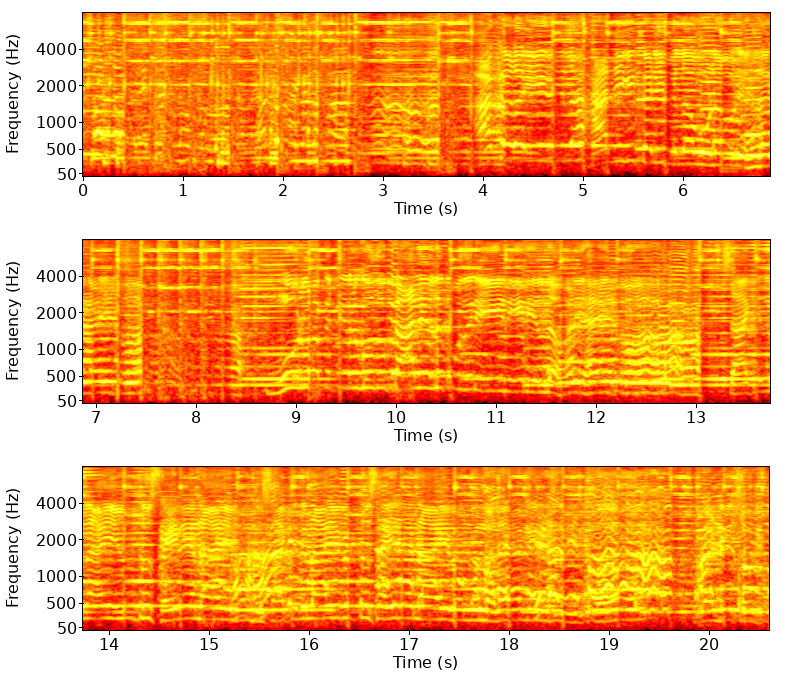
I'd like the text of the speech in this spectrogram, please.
ಸುಟ್ಟು ಆಕಳ ಕಡಿತು ಮೂರ್ ಲೋಕ ತಿರುಗುದು ಕಾಲಿಲ್ಲ ಕುದುರಿ ನೀರಿಲ್ಲ ಹೊಳಿ ಆಯ್ತು ಸಾಕಿದ ನಾಯಿ ಬಿಟ್ಟು ಸೈರೆ ನಾಯಿ ಬಂದು ಸಾಕಿದ ನಾಯಿ ಬಿಟ್ಟು ಸೈರೆ ನಾಯಿ ಬಂದು ಮನೆಯಾಗ ಹಿಡಿದಿತ್ತು ಬಳ್ಳಿ ಸುಟ್ಟು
